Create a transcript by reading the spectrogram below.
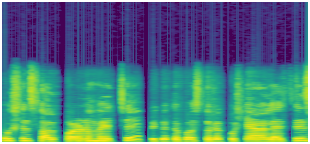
কোশ্চেন সলভ করানো হয়েছে, বিগত বছরের কোশ্চেন অ্যানালাইসিস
